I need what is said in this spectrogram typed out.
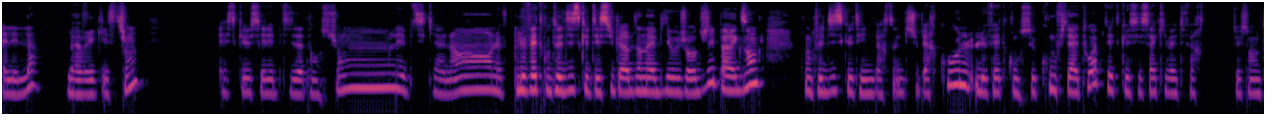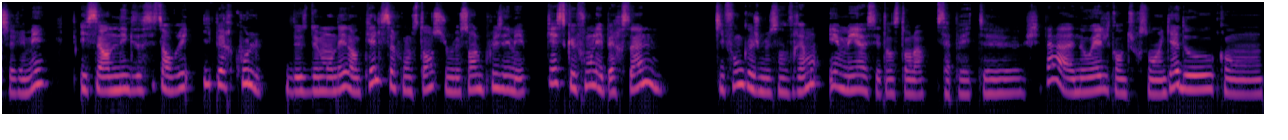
elle est là, la vraie question. Est-ce que c'est les petites attentions, les petits câlins, le, fait qu'on te dise que t'es super bien habillé aujourd'hui, par exemple, qu'on te dise que t'es une personne super cool, le fait qu'on se confie à toi, peut-être que c'est ça qui va te faire te sentir aimé. Et c'est un exercice en vrai hyper cool de se demander dans quelles circonstances je me sens le plus aimé. Qu'est-ce que font les personnes font que je me sens vraiment aimée à cet instant-là. Ça peut être, euh, je sais pas, à Noël quand tu reçois un cadeau, quand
